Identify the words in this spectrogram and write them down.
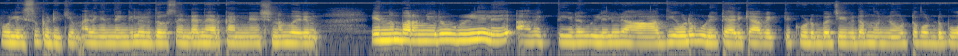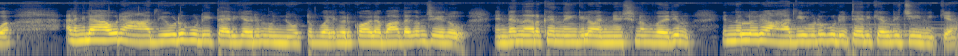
പോലീസ് പിടിക്കും. അല്ലെങ്കിൽ എന്തെങ്കിലും ഒരു ദിവസം എന്റെ നേർക്ക് അന്വേഷണം വരും എന്നും പറഞ്ഞൊരു ഉള്ളിൽ ആ വ്യക്തിയുടെ ഉള്ളിൽ ഒരു ആദിയോട് കൂടിയിട്ടായിരിക്കും ആ വ്യക്തി കുടുംബജീവിതം മുന്നോട്ട് കൊണ്ടുപോവുക. അല്ലെങ്കിൽ ആ ഒരു ആദിയോട് കൂടിയിട്ടായിരിക്കും അവർ മുന്നോട്ട് പോകുക അല്ലെങ്കിൽ ഒരു കൊലപാതകം ചെയ്തു. എന്റെ നേർക്ക് എന്തെങ്കിലും അന്വേഷണം വരും എന്നുള്ളൊരു ആദിയോട് കൂടിയിട്ടായിരിക്കും അവർ ജീവിക്കുക.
